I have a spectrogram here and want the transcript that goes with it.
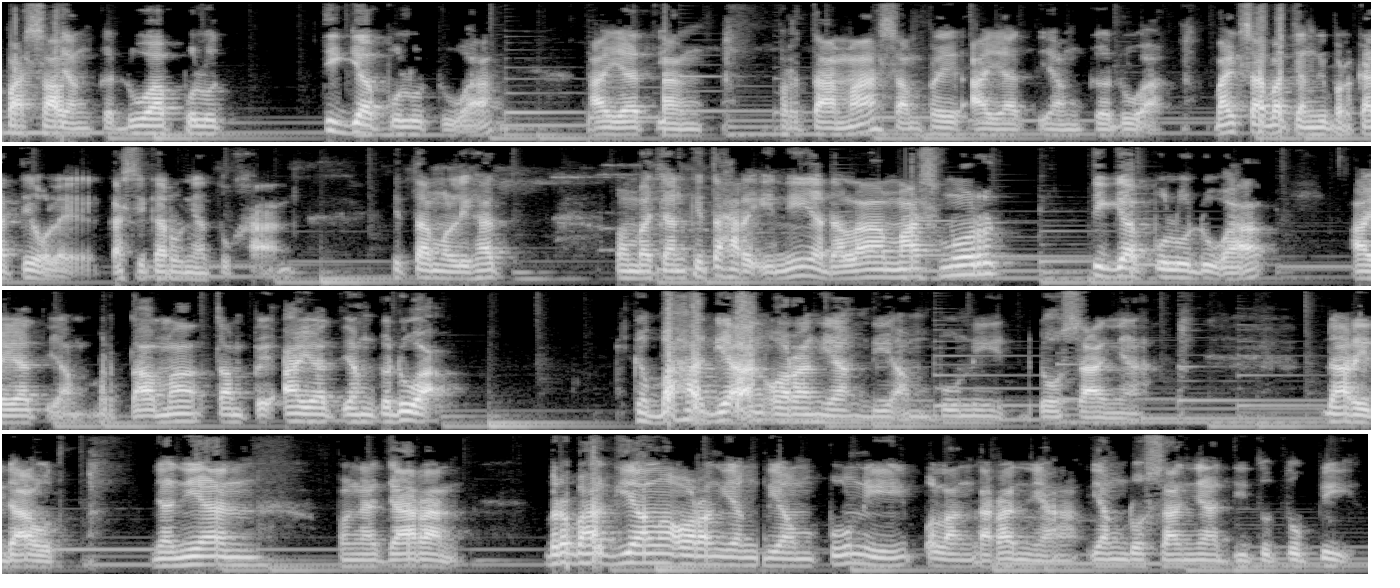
Pasal yang ke-20 32 ayat yang pertama sampai ayat yang kedua. Baik sahabat yang diberkati oleh kasih karunia Tuhan, kita melihat pembacaan kita hari ini adalah Mazmur 32 ayat yang pertama sampai ayat yang kedua. Kebahagiaan orang yang diampuni dosanya. Dari Daud. Nyanyian pengajaran Berbahagialah orang yang diampuni pelanggarannya, yang dosanya ditutupi.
